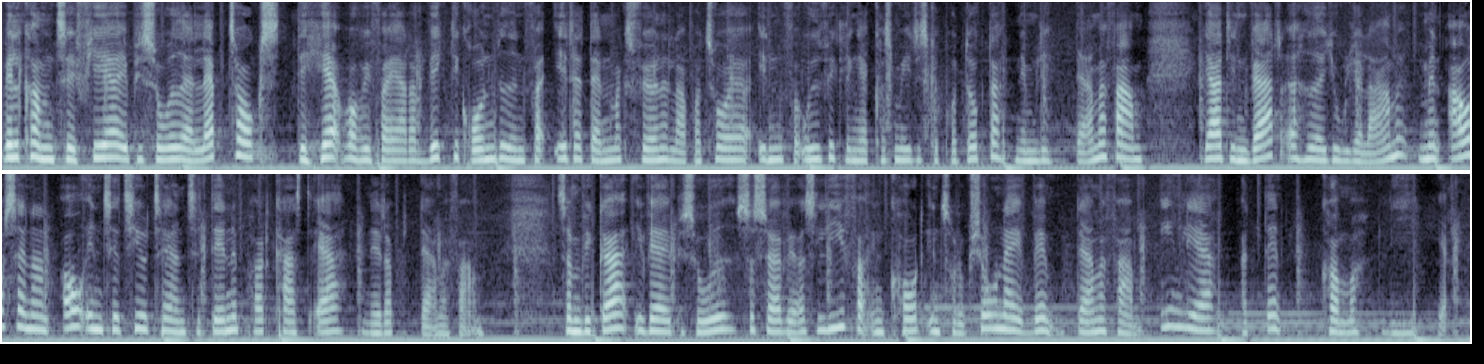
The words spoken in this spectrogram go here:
Velkommen til fjerde episode af Lab Talks. Det er her, hvor vi forærer dig vigtig grundviden fra et af Danmarks førende laboratorier inden for udvikling af kosmetiske produkter, nemlig Dermafarm. Jeg er din vært og hedder Julia Larme, men afsenderen og initiativtageren til denne podcast er netop Dermafarm. Som vi gør i hver episode, så sørger vi også lige for en kort introduktion af, hvem Dermafarm egentlig er, og den kommer lige her.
